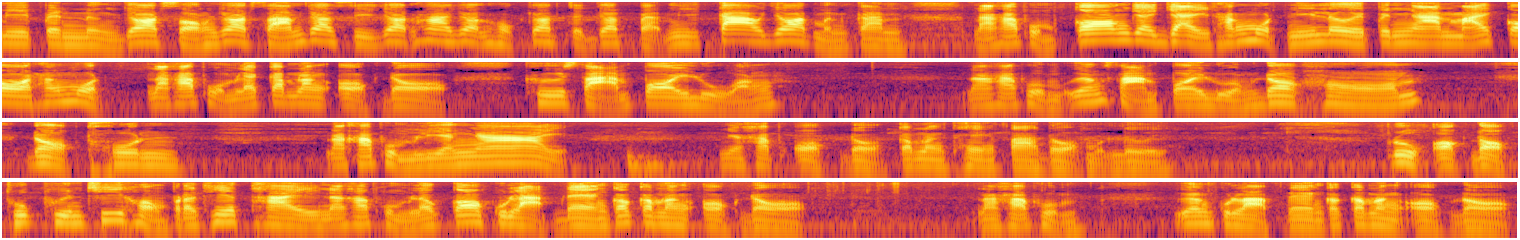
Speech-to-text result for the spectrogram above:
มีเป็น 1 ยอด 2 ยอด 3 ยอด 4 ยอด 5 ยอด 6 ยอด 7 ยอด 8 มี 9 ยอดเหมือนกันนะครับผมกองใหญ่ ๆ ทั้งหมดนี้เลยเป็นงานไม้กอทั้งหมดนะครับผมและกำลังออกดอกคือ 3 ปอยหลวงนะครับผมเอื้อง 3 ปอยหลวง ดอกหอม ดอกทนนะครับผมเลี้ยงง่ายเนี่ยครับออกดอกกำลังแทงตาดอกหมดเลยปลูกออกดอกทุกพื้นที่ของประเทศไทยนะครับผมแล้วก็กุหลาบแดงก็กำลังออกดอกนะครับผม เรื่องกุหลาบแดงก็กำลังออกดอก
